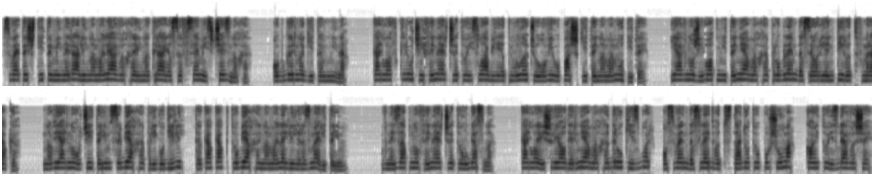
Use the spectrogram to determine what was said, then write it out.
Светещите минерали намаляваха и накрая съвсем изчезнаха. Обгърна ги тъмнина. Карла включи фенерчето и слабият му лъч улови опашките на мамутите. Явно животните нямаха проблем да се ориентират в мрака. Навярно очите им се бяха пригодили, така както бяха намалели размерите им. Внезапно фенерчето угасна. Карла и Шриодер нямаха друг избор, освен да следват стадото по шума, който издаваше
